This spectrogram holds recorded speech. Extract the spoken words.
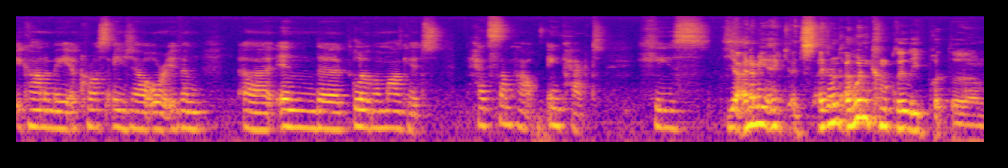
economy across Asia or even uh, in the global market had somehow impact his. Yeah, and I mean, I don't I wouldn't completely put the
